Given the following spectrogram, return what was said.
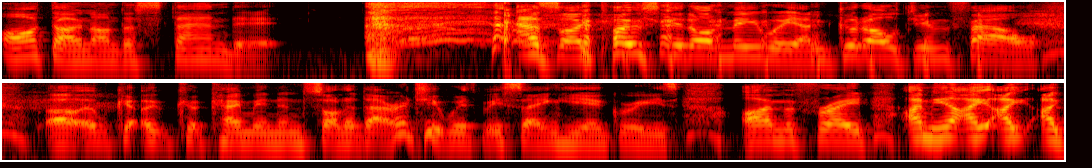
I don't understand it. As I posted on MeWe, and good old Jim Fowl uh, c- c- came in in solidarity with me, saying he agrees. I'm afraid. I mean, I, I, I,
